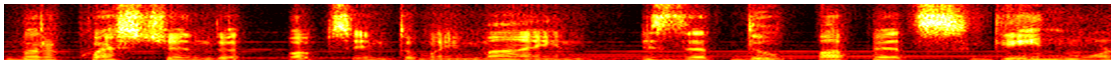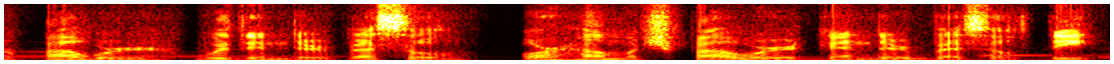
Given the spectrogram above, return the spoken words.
But a question that pops into my mind is that do puppets gain more power within their vessel? Or how much power can their vessel take?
